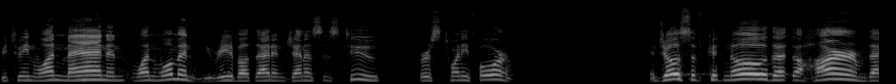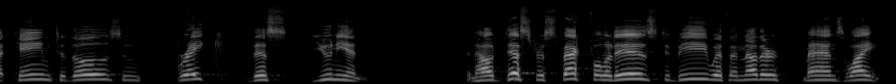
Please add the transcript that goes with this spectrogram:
between one man and one woman. You read about that in Genesis 2, verse 24. And Joseph could know that the harm that came to those who break this union and how disrespectful it is to be with another man's wife.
